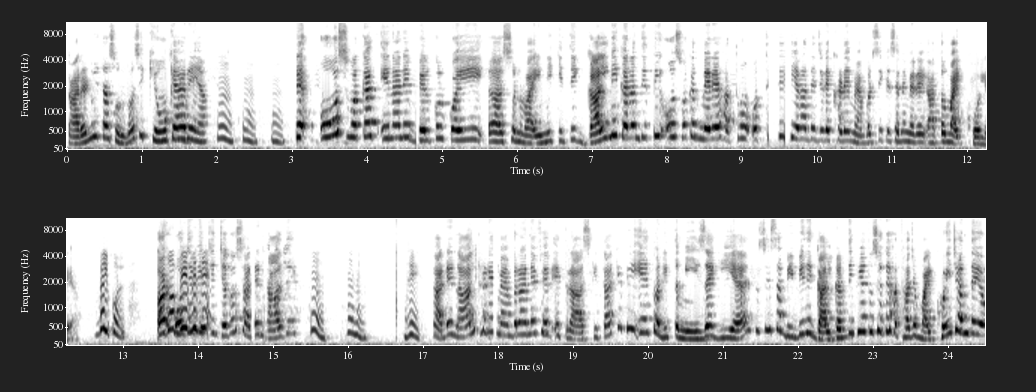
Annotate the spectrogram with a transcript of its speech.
ਕਾਰਨ ਵੀ ਤਾਂ ਸੁਣ ਲਓ ਅਸੀਂ ਕਿਉਂ ਕਹਿ ਰਹੇ ਆ ਹੂੰ ਹੂੰ ਹੂੰ। ਤੇ ਉਸ ਵਕਤ ਇਹਨਾਂ ਨੇ ਬਿਲਕੁਲ ਕੋਈ ਸੁਣਵਾਈ ਨਹੀਂ ਕੀਤੀ ਗੱਲ ਨਹੀਂ ਕਰਨ ਦਿੱਤੀ। ਉਸ ਵਕਤ ਮੇਰੇ ਹੱਥੋਂ ਉੱਥੇ ਇਹਨਾਂ ਦੇ ਜਿਹੜੇ ਖੜੇ ਮੈਂਬਰ ਸੀ ਕਿਸੇ ਨੇ ਮੇਰੇ ਹੱਥੋਂ ਮਾਈਕ ਖੋਲਿਆ ਬਿਲਕੁਲ। ਔਰ ਉਹਦੇ ਵਿੱਚ ਜਦੋਂ ਸਾਡੇ ਨਾਲ ਦੇ ਹੂੰ ਹੂੰ ਜੀ। ਸਾਡੇ ਨਾਲ ਖੜੇ ਮੈਂਬਰਾਂ ਨੇ ਫਿਰ ਇਤਰਾਜ਼ ਕੀਤਾ ਕਿ ਵੀ ਇਹ ਤੁਹਾਡੀ ਤਮੀਜ਼ ਹੈਗੀ ਹੈ ਤੁਸੀਂ ਸਭ ਬੀਬੀ ਦੀ ਗੱਲ ਕਰਦੀ ਪਈ ਤੁਸੀਂ ਉਹਦੇ ਹੱਥਾਂ 'ਚ ਮਾਈਕ ਖੋਈ ਜਾਂਦੇ ਹੋ।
